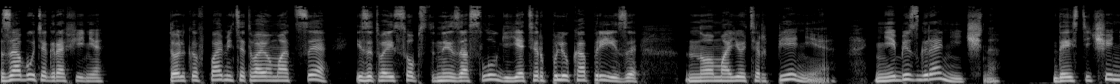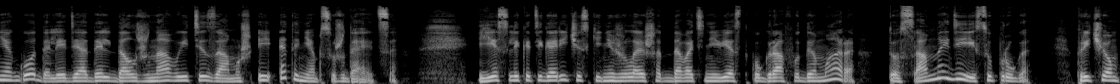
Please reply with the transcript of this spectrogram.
Забудь о графине. Только в память о твоем отце и за твои собственные заслуги я терплю капризы, но мое терпение не безгранично. До истечения года леди Адель должна выйти замуж, и это не обсуждается. Если категорически не желаешь отдавать невестку графу де Мара, то сам найди ей супруга. Причем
